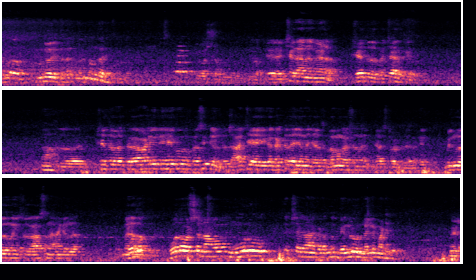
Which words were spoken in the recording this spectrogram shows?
ಅದು ಮುಂದುವರಿತದೆ? ಮುಂದುವರಿತು. ಈ ವರ್ಷ ಮುಂದುವರಿತದೆ. ಯಕ್ಷಗಾನ ಮೇಳ ಕ್ಷೇತ್ರದ ಪ್ರಚಾರಕ್ಕೆ. ಕ್ಷೇತ್ರದ ಕರಾವಳಿಯಲ್ಲಿ ಹೇಗೂ ಪ್ರಸಿದ್ಧಿ ಉಂಟು. ಆಚೆ ಈಗ ಘಟ್ಟದ ಜನ ಜಾಸ್ತಿ ಬ್ರಹ್ಮಘರ್ಷಣ ಜಾಸ್ತಿ ಹೊರಟಿದ್ದಾರೆ. ಬೆಂಗಳೂರು ಮೈಸೂರು ಹಾಸನ ಹಾಗೆಲ್ಲ ಮೇಳ ಹೋದ- ವರ್ಷ ನಾವು ಮೂರು ಯಕ್ಷಗಾನಗಳನ್ನು ಬೆಂಗಳೂರಿನಲ್ಲಿ ಮಾಡಿದ್ದೆವು ಮೇಳ.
